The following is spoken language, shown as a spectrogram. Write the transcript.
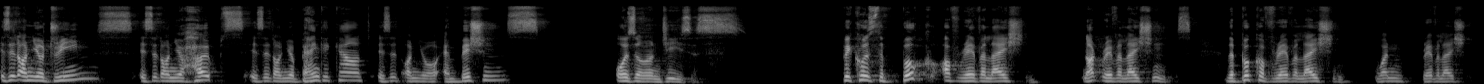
Is it on your dreams? Is it on your hopes? Is it on your bank account? Is it on your ambitions? Or is it on Jesus? Because the book of Revelation, not Revelations, the book of Revelation, one Revelation,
